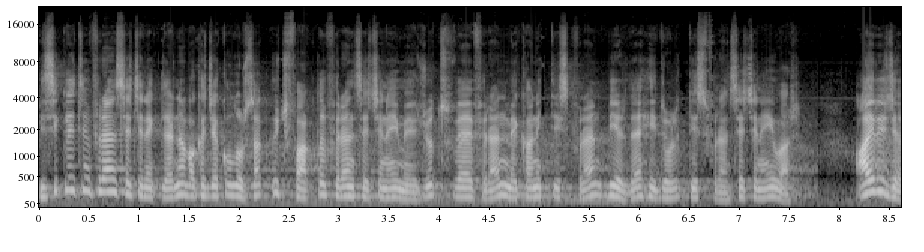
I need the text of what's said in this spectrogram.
Bisikletin fren seçeneklerine bakacak olursak 3 farklı fren seçeneği mevcut. V fren, mekanik disk fren, bir de hidrolik disk fren seçeneği var. Ayrıca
